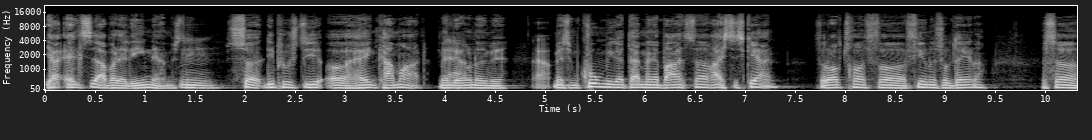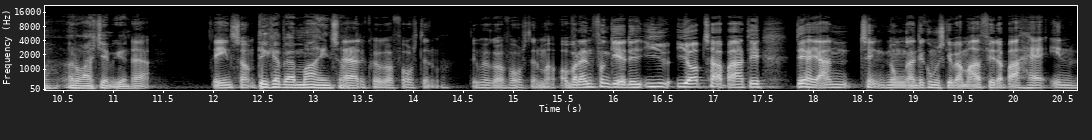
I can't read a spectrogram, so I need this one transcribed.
jeg har altid arbejdet alene nærmest. Mm. Så lige pludselig at have en kammerat, man ja. Laver noget med. Ja. Men som komiker, der er man er bare så rejst til skæren, så er du optrådt for 400 soldater, og så er du rejst hjem igen. Ja. Det er ensomt. Det kan være meget ensomt. Ja, det kunne jeg godt forestille mig. Det kunne jeg godt forestille mig. Og hvordan fungerer det? I, I optager bare det. Det har jeg tænkt nogle gange, det kunne måske være meget fedt at bare have en,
